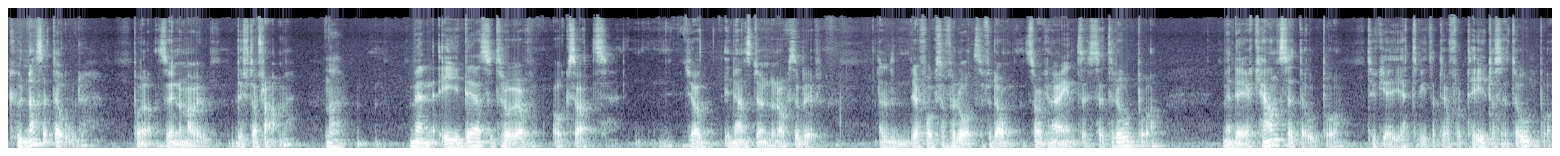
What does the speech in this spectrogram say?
kunna sätta ord på synder man vill lyfta fram. Nej. Men i det så tror jag också att jag i den stunden också blir... Eller jag får också förlåtelse för de sakerna jag inte sätter ord på. Men det jag kan sätta ord på tycker jag är jätteviktigt att jag får tid att sätta ord på.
